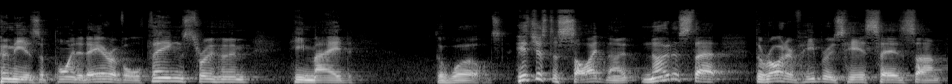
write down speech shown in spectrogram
whom he has appointed heir of all things, through whom he made the worlds. Here's just a side note. Notice that the writer of Hebrews here says, um,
